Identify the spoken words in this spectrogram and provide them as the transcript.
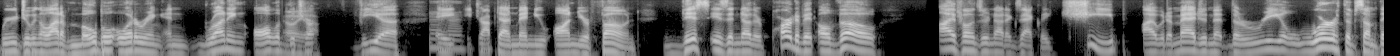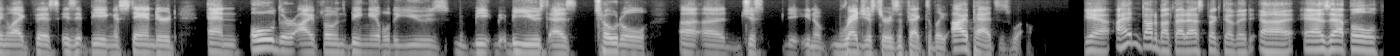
where you're doing a lot of mobile ordering and running all of the Oh, yeah. via a, Mhm. a drop down menu on your phone. This is another part of it, although iPhones are not exactly cheap. I would imagine that the real worth of something like this is it being a standard and older iPhones being able to use be, be used as total uh, uh just you know registers effectively iPads as well. Yeah, I hadn't thought about that aspect of it. Uh, as Apple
